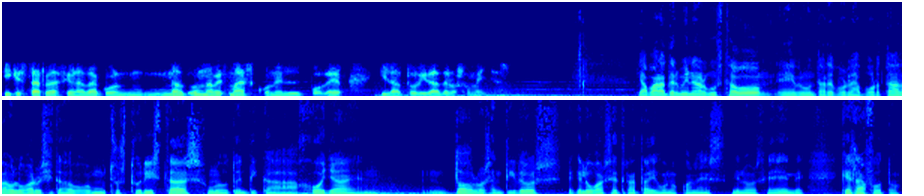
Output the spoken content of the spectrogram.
y que está relacionada con, una, una vez más, con el poder y la autoridad de los omeyas. Ya para terminar, Gustavo, eh, preguntarte por la portada, un lugar visitado por muchos turistas, una auténtica joya en, en todos los sentidos. ¿De qué lugar se trata y bueno, cuál es, dinos, eh, de- qué es la foto?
